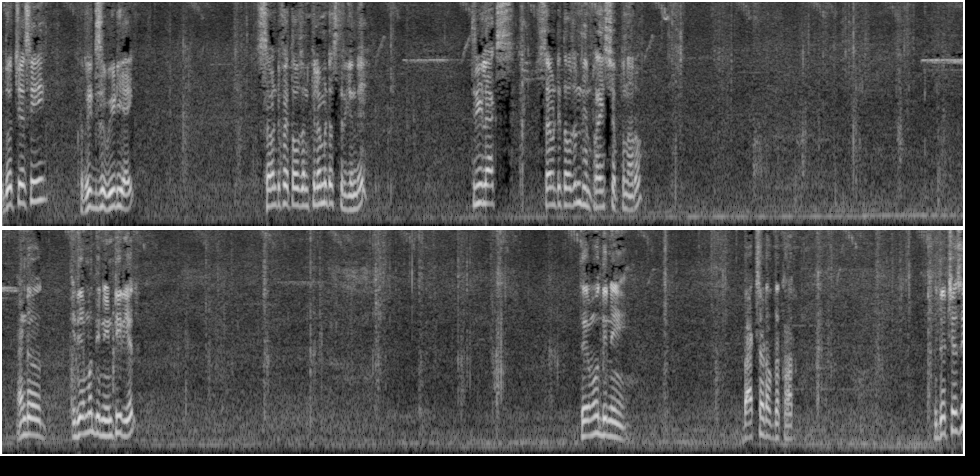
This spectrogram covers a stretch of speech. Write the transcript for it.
ఇది వచ్చేసి Ritz VDi. Seventy five thousand kilometres తిరిగింది. త్రీ ల్యాక్స్ సెవెంటీ థౌసండ్ దీని ప్రైస్ చెప్తున్నారు. అండ్ ఇదేమో దీని ఇంటీరియర్. ఇదేమో దీని back side of the car. ఇది వచ్చేసి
